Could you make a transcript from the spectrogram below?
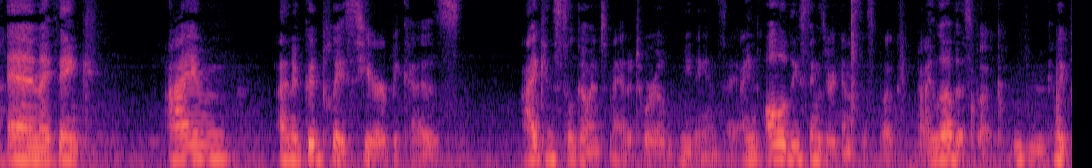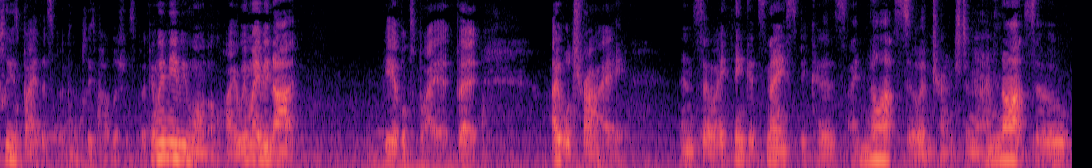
and I think I'm in a good place here because I can still go into my editorial meeting and say, I, all of these things are against this book, but I love this book. mm-hmm. Can we please buy this book and please publish this book? And we maybe won't acquire, we maybe not be able to buy it, but I will try. And so I think it's nice because I'm not so entrenched in it. I'm not so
